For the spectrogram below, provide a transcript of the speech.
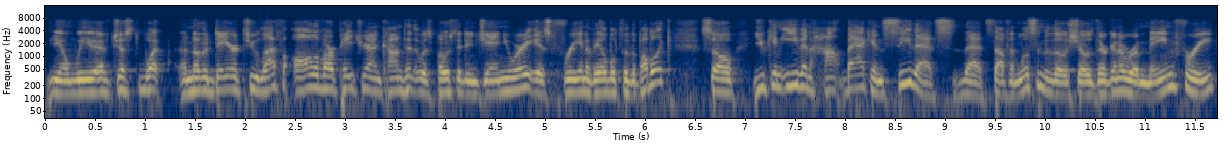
you know we have just what another day or two left. All of our patreon content that was posted in january is free and available to the public. So you can even hop back and see that that stuff and listen to those shows. They're going to remain free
